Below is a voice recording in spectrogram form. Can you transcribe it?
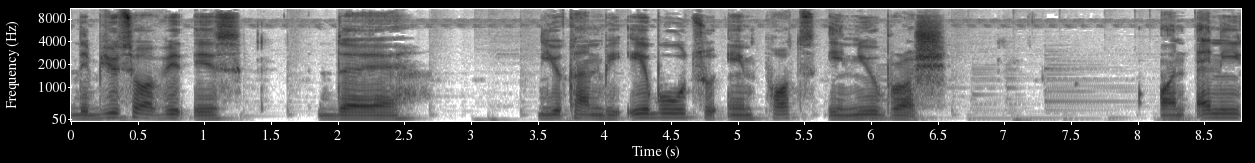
the beauty of it is the you can be able to import a new brush on any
